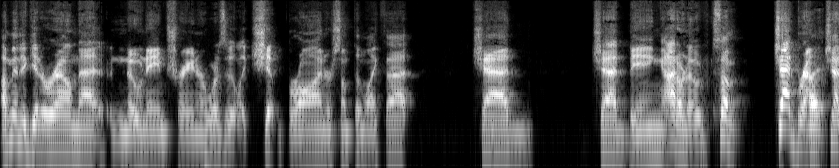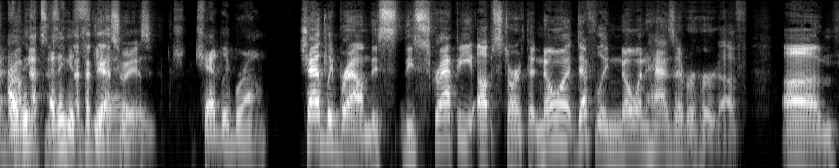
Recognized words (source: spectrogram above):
I'm going to get around that no name trainer. What is it like Chip Braun or something like that? Chad, Chad Bing. I don't know. Some Chad Brown. Chad Brown. I think, that's his, I think, it's, I think yeah, that's who it is. Chadley Brown. Chadley Brown. This, the scrappy upstart that no one, definitely no one has ever heard of. Um,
